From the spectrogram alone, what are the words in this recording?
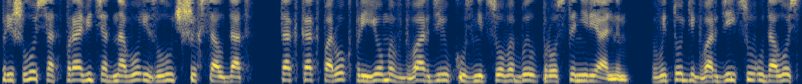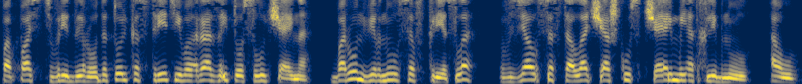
Пришлось отправить одного из лучших солдат, так как порог приема в гвардию Кузнецова был просто нереальным. В итоге гвардейцу удалось попасть в ряды рода только с третьего раза и то случайно. Барон вернулся в кресло, взял со стола чашку с чаем и отхлебнул. Ау,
